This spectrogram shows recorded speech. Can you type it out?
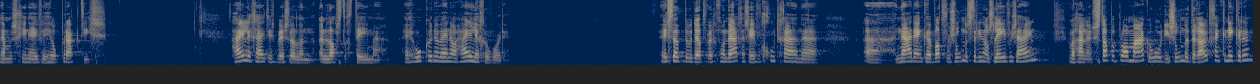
Nou, misschien even heel praktisch. Heiligheid is best wel een, een lastig thema. hoe kunnen wij nou heiliger worden? Is dat dat we vandaag eens even goed gaan uh, uh, nadenken wat voor zondes er in ons leven zijn. We gaan een stappenplan maken hoe we die zonden eruit gaan knikkeren.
